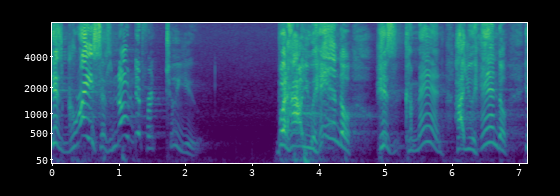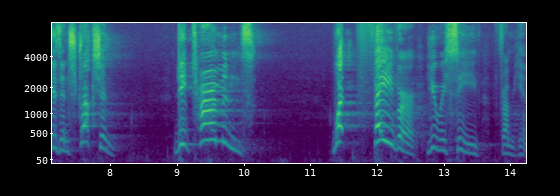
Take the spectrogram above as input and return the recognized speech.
his grace is no different to you. But how you handle his command, how you handle his instruction, determines what favor you receive from him.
